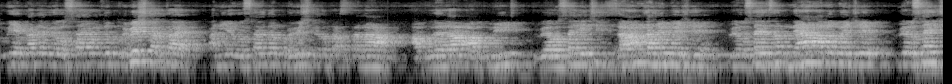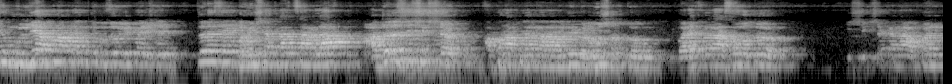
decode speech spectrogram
तुम्ही एखाद्या व्यवसायामध्ये प्रवेश करताय आणि या व्यवसायात प्रवेश करत असताना आपल्याला आपली व्यवसायाची जाण झाली पाहिजे व्यवसायाचं ज्ञान आलं पाहिजे व्यवसायाची मूल्य आपण आपल्यामध्ये रुजवली पाहिजे. तरच एक भविष्यातला चांगला आदर्श शिक्षक आपण आपल्या मनामध्ये घडवू शकतो. बऱ्याच वेळा असं होतं की शिक्षकांना आपण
